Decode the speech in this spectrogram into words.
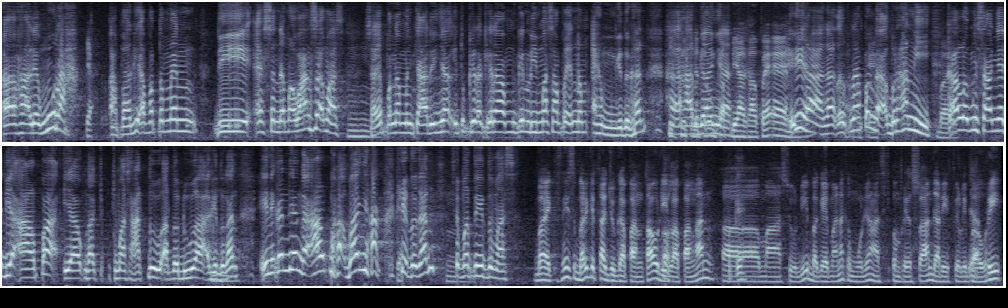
uh, hal yang murah. Ya. Apalagi apartemen di Esendama Wangsa, Mas. Saya pernah mencarinya itu kira-kira mungkin 5 sampai 6 M gitu kan Itu harganya. di HKPN. Iya, nggak tahu kenapa nggak berani. Baik. Kalau misalnya dia alpa, ya nggak cuma satu atau dua gitu kan. Ini kan dia nggak alpa, banyak gitu kan. Seperti itu, Mas. Baik, ini sebenarnya kita juga pantau di Oh. lapangan, Oke. eh, Mas Yudi, bagaimana kemudian hasil pemeriksaan dari Firly Ya. Bahuri,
